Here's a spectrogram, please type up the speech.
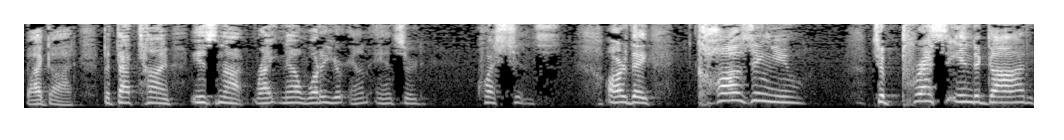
by God. But that time is not right now. What are your unanswered questions? Are they causing you to press into God,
